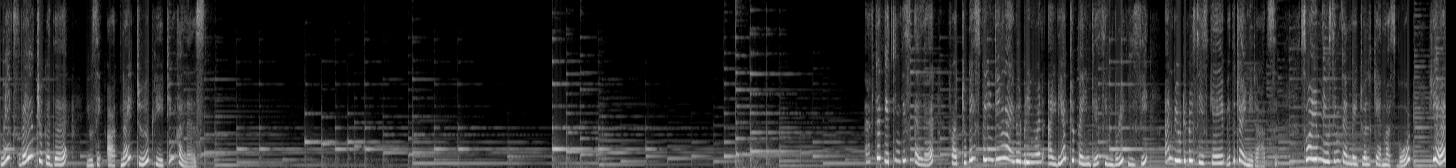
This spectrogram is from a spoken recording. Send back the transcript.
mix well together using art knife to creating colors. Getting this color, for today's painting I will bring you an idea to paint a simple, easy and beautiful seascape with tiny rocks. So I am using 10 by 12 canvas board. Here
